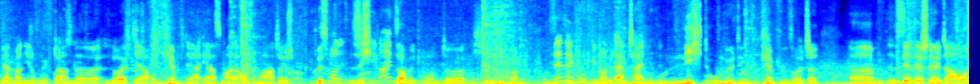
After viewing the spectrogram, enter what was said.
während man ihn ruft, dann äh, läuft er und kämpft er erstmal automatisch, bis man sich ihn einsammelt. Und äh, hier sieht man sehr, sehr gut, wie man mit einem Titan nicht unbedingt kämpfen sollte. Ähm, sehr, sehr schnell down,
